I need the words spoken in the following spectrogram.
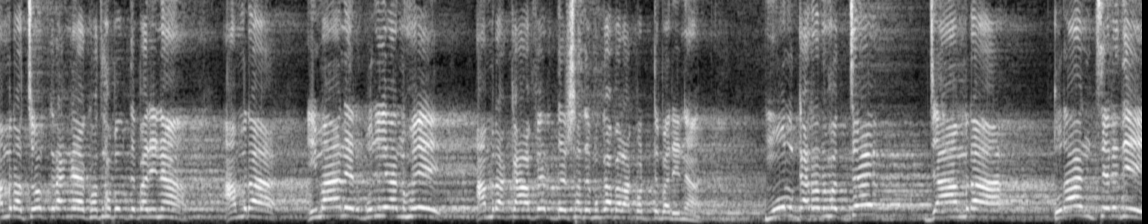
আমরা চোখ রাঙায় কথা বলতে পারি না। আমরা ইমানের বলিয়ান হয়ে আমরা কাফেরদের সাথে মোকাবেলা করতে পারি না। মূল কারণ হচ্ছে যা আমরা কোরআন ছেড়ে দিয়ে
